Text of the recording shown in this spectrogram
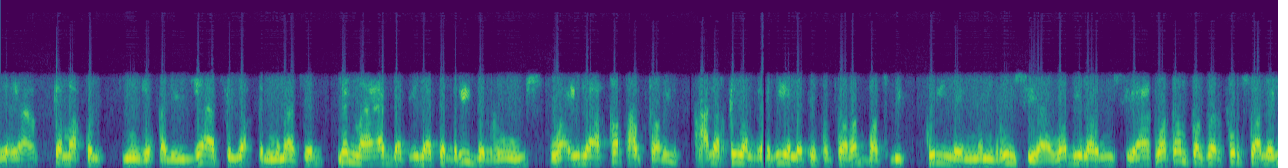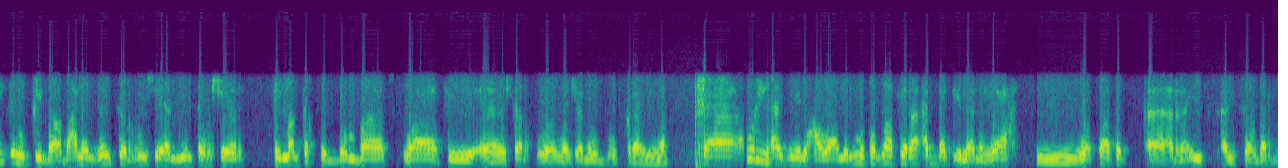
كما قلت منذ قليل جاءت في الوقت المناسب مما أدت إلى تبريد الروس وإلى قطع الطريق على القوى الغربية التي تتربص بكل من روسيا وبيلاروسيا وتنتظر فرصة للانقباض على الجيش الروسي المنتشر. في منطقة الدنباس وفي آه، شرق وجنوب أوكرانيا فكل هذه العوامل متضافرة أدت إلى نجاح وساطة آه، الرئيس ألكسندر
